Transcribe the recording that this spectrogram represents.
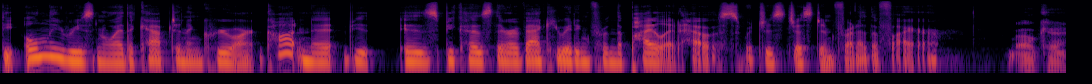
The only reason why the captain and crew aren't caught in it be- is because they're evacuating from the pilot house, which is just in front of the fire. Okay.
